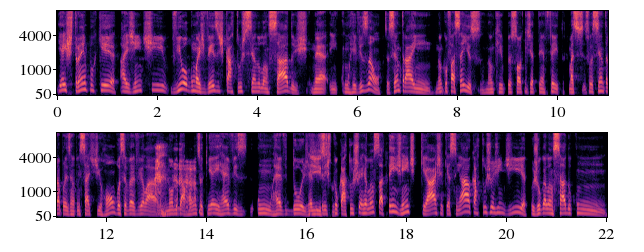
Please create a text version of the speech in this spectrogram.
E é estranho porque a gente viu algumas vezes cartuchos sendo lançados, né, com revisão. Se você entrar em. Não que eu faça isso, não que o pessoal que já tenha feito, mas se você entrar, por exemplo, em site de ROM, você vai ver lá o nome da ROM, isso aqui, aí Heavy 1, Heavy 2, Heavy 3, Isso. porque o cartucho é relançado. Tem gente que acha que assim, ah, o cartucho hoje em dia, o jogo é lançado com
